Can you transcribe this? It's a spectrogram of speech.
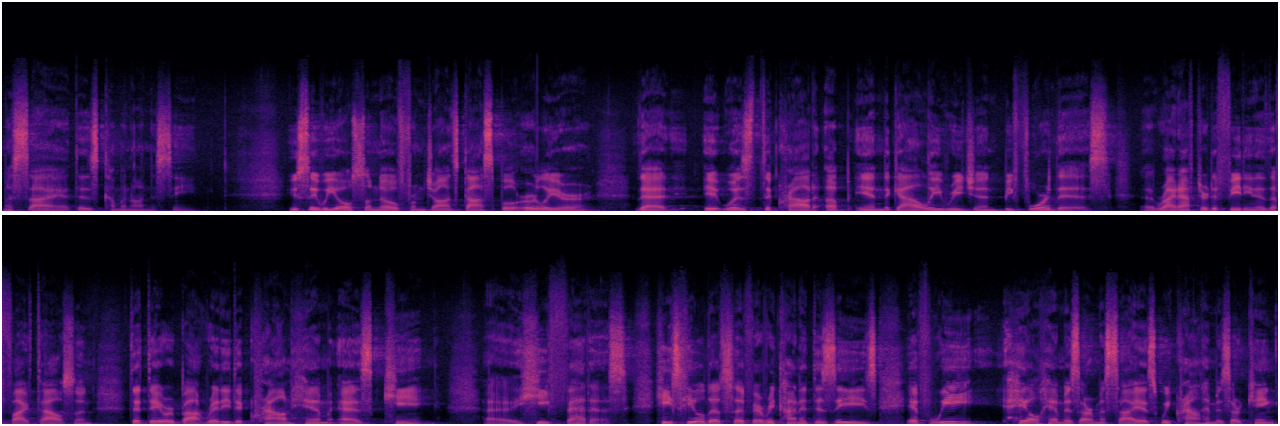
Messiah that is coming on the scene. You see, we also know from John's gospel earlier that it was the crowd up in the Galilee region before this, uh, right after the feeding of the 5,000, that they were about ready to crown him as king. Uh, he fed us. He's healed us of every kind of disease. If we hail him as our Messiah, as we crown him as our King,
